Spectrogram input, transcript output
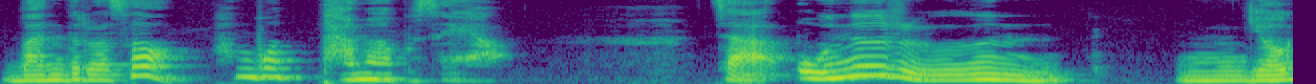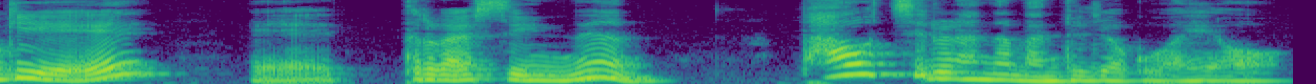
만들어서 한번 담아보세요. 자, 오늘은, 음, 여기에, 에, 들어갈 수 있는 파우치를 하나 만들려고 해요.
